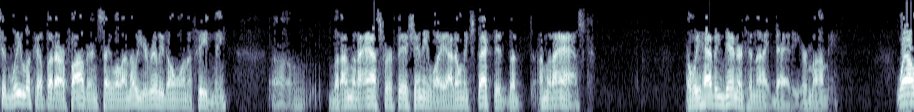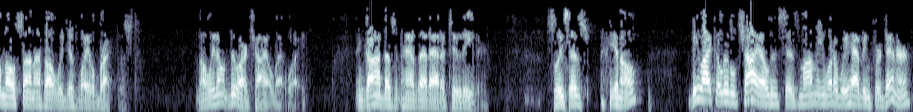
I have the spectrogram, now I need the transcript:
should we look up at our Father and say, Well, I know you really don't want to feed me, uh, but I'm going to ask for a fish anyway. I don't expect it, but I'm going to ask. Are we having dinner tonight, Daddy or Mommy? Well, no, son, I thought we'd just wait breakfast. No, we don't do our child that way. And God doesn't have that attitude either. So he says, you know, be like a little child who says, Mommy, what are we having for dinner?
